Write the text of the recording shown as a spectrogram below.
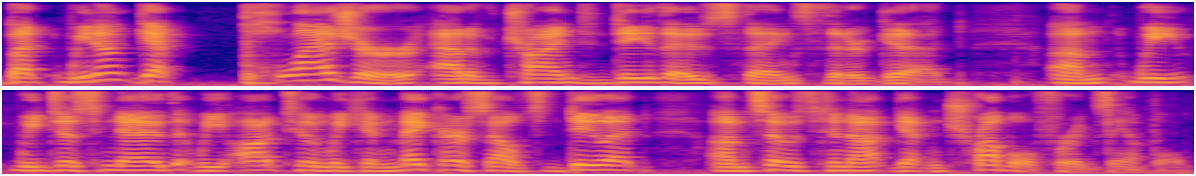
But we don't get pleasure out of trying to do those things that are good. Um, we we just know that we ought to, and we can make ourselves do it um, so as to not get in trouble, for example.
